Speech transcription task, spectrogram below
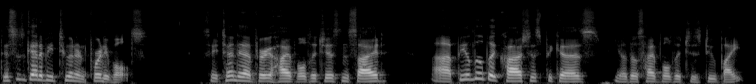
this has got to be 240 volts. So you tend to have very high voltages inside. Uh, be a little bit cautious because you know those high voltages do bite.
